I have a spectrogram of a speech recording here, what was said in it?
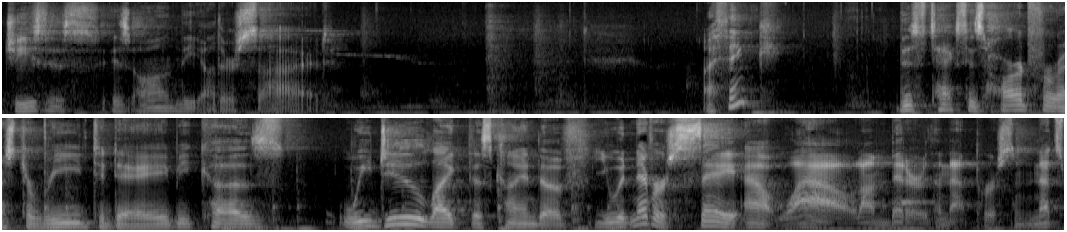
Jesus is on the other side. I think this text is hard for us to read today because we do like this kind of, you would never say out loud, I'm better than that person. And that's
